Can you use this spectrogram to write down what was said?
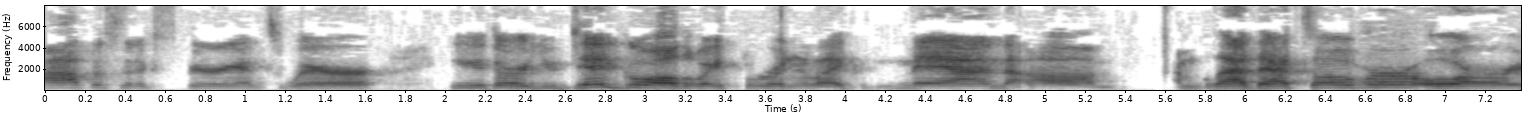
opposite experience where either you did go all the way through and you're like, man, um, I'm glad that's over, or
